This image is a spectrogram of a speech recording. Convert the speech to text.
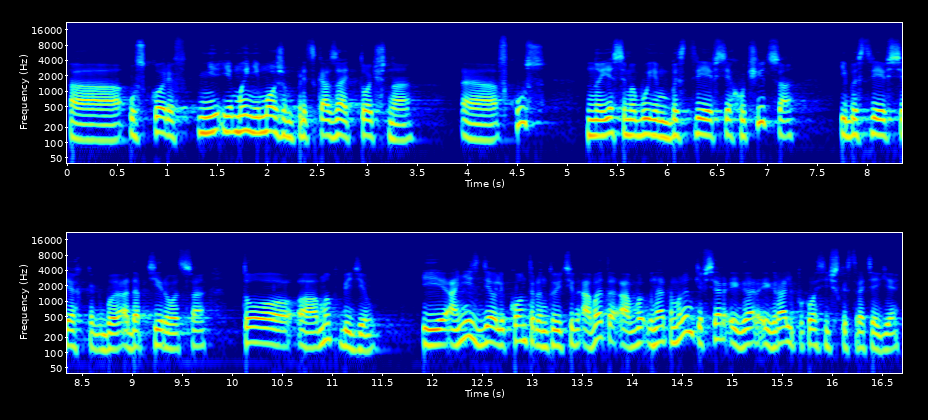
ускорив, не, мы не можем предсказать точно э, вкус, но если мы будем быстрее всех учиться и быстрее всех как бы адаптироваться, то э, мы победим. И они сделали контринтуитивно. А, в это, а в, на этом рынке все играли по классической стратегии.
